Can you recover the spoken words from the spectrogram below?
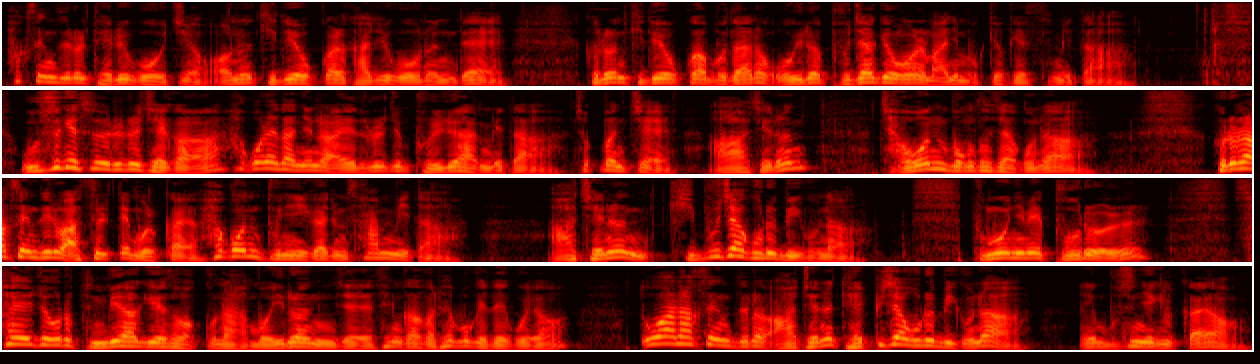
학생들을 데리고 오죠. 어느 기대 효과를 가지고 오는데 그런 기대 효과보다는 오히려 부작용을 많이 목격했습니다. 우스갯소리를 제가 학원에 다니는 아이들을 좀 분류합니다. 첫 번째, 아, 쟤는 자원봉사자구나. 그런 학생들이 왔을 때 뭘까요? 학원 분위기가 좀 삽니다. 아, 쟤는 기부자 그룹이구나. 부모님의 부를 사회적으로 분배하기 위해서 왔구나. 뭐 이런 이제 생각을 해보게 되고요. 또한 학생들은 아, 쟤는 대피자 그룹이구나. 이게 무슨 얘기일까요?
